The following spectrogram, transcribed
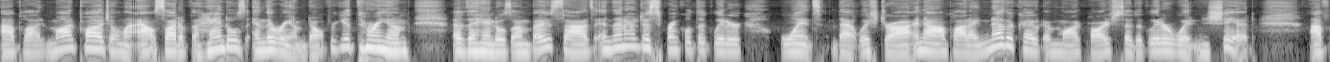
I applied Mod Podge on the outside of the handles and the rim. Don't forget the rim of the handles on both sides. And then I just sprinkled the glitter once that was dry. And I applied another coat of Mod Podge so the glitter wouldn't shed. I've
